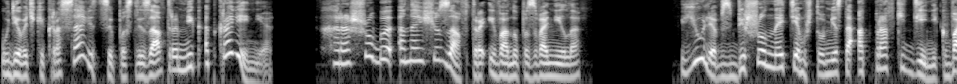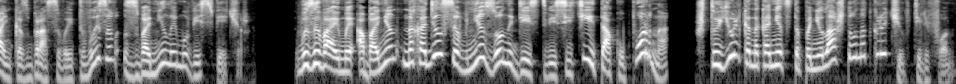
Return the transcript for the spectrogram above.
У девочки-красавицы послезавтра миг откровения. Хорошо бы она еще завтра Ивану позвонила. Юля, взбешенная тем, что вместо отправки денег Ванька сбрасывает вызов, звонила ему весь вечер. Вызываемый абонент находился вне зоны действия сети и так упорно, что Юлька наконец-то поняла, что он отключил телефон.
